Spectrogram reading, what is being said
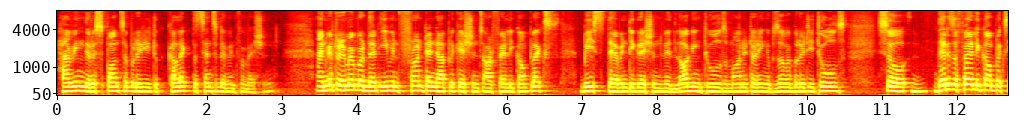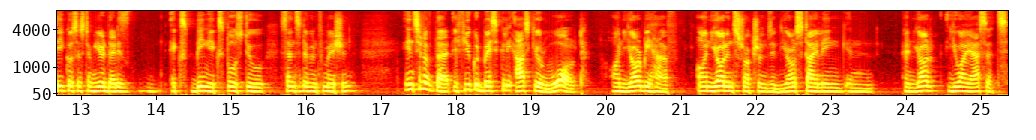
having the responsibility to collect the sensitive information, and we have to remember that even front-end applications are fairly complex beasts. They have integration with logging tools, monitoring, observability tools. So there is a fairly complex ecosystem here that is ex- being exposed to sensitive information. Instead of that, if you could basically ask your vault on your behalf, on your instructions and your styling and, and your UI assets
